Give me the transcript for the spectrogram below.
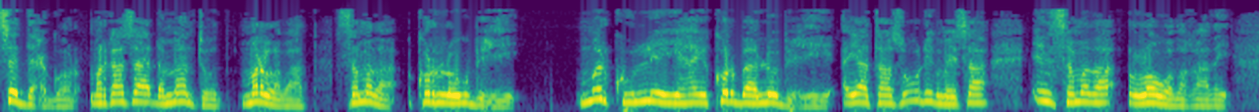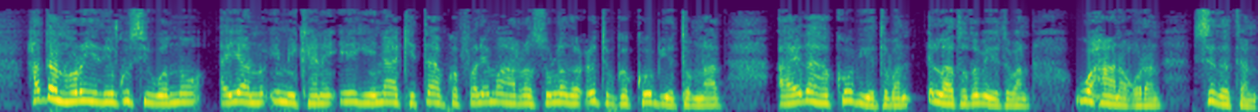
saddex goor markaasaa dhammaantood mar labaad samada kor loogu bixiyey. Markuu leeyahay kor baa loo bixiyey ayaa taasu u dhigmaysaa in samada loo wada qaaday. Haddaan horey idiinku sii wadno ayaannu iminkana eegaynaa kitaabka falimaha rasuullada cutubka koob iyo tobnaad aayadaha koob iyo toban ilaa toddobiyo toban. Waxaana qoran sida tan.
